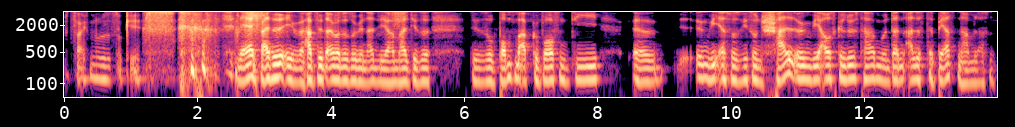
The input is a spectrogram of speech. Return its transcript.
bezeichnen würde, das okay. naja, ich weiß nicht, ich hab's jetzt einfach nur so genannt. Sie haben halt diese, diese so Bomben abgeworfen, die äh, irgendwie erstmal wie so ein Schall irgendwie ausgelöst haben und dann alles zerbersten haben lassen.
